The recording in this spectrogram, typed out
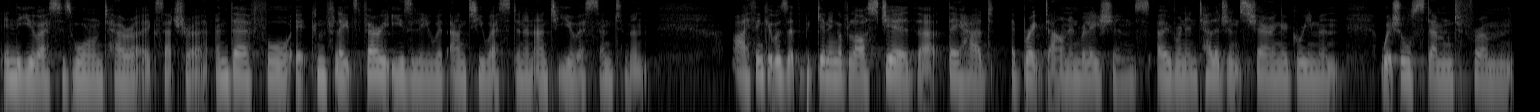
in the US's war on terror, etc., and therefore it conflates very easily with anti-Western and anti-US sentiment. I think it was at the beginning of last year that they had a breakdown in relations over an intelligence sharing agreement, which all stemmed from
